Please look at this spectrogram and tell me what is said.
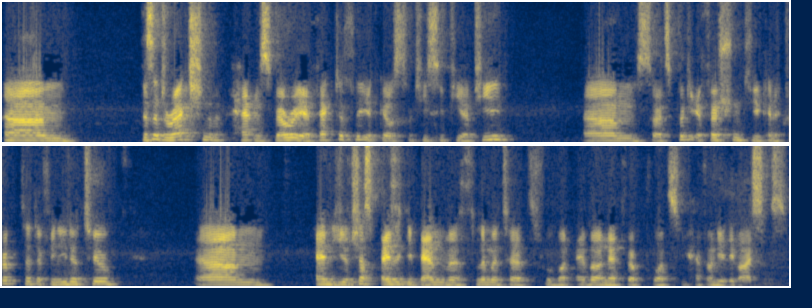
Um, this interaction happens very effectively. It goes through TCP/IP, um, so it's pretty efficient. You can encrypt it if you needed to, um, and you're just basically bandwidth limited through whatever network ports you have on your devices.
